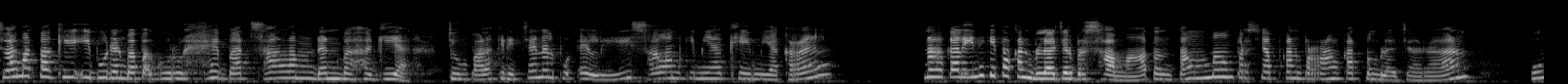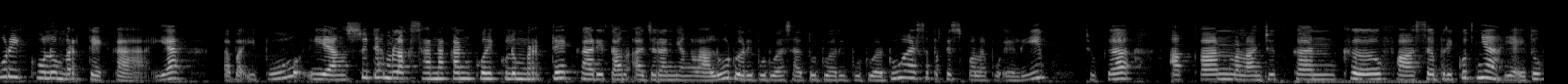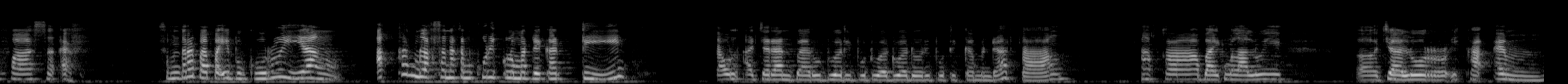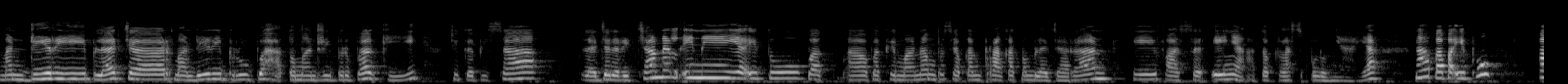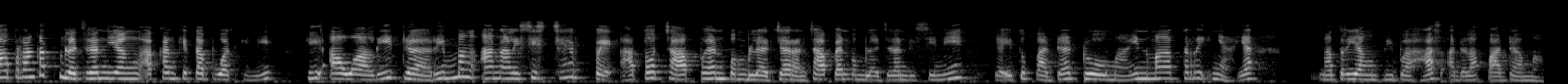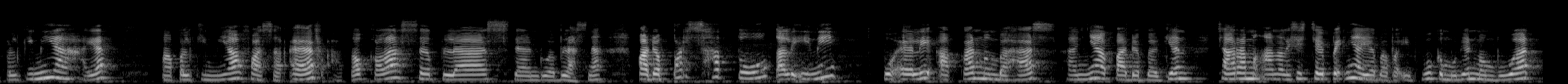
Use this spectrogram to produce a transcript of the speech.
Selamat pagi Ibu dan Bapak guru hebat, salam dan bahagia. Jumpa lagi di channel Bu Eli, salam kimia-kimia keren. Nah, kali ini kita akan belajar bersama tentang mempersiapkan perangkat pembelajaran kurikulum merdeka ya. Bapak Ibu yang sudah melaksanakan kurikulum merdeka di tahun ajaran yang lalu 2021-2022 seperti sekolah Bu Eli juga akan melanjutkan ke fase berikutnya, yaitu fase F. Sementara Bapak Ibu guru yang akan melaksanakan kurikulum merdeka di tahun ajaran baru 2022-2003 mendatang, maka baik melalui uh, jalur IKM mandiri belajar, mandiri berubah atau mandiri berbagi juga bisa belajar dari channel ini yaitu eh, bagaimana mempersiapkan perangkat pembelajaran di fase E-nya atau kelas 10-nya ya. Nah, Bapak Ibu, eh, perangkat pembelajaran yang akan kita buat ini diawali dari menganalisis CP atau capaian pembelajaran. Capaian pembelajaran di sini yaitu pada domain materinya ya. Materi yang dibahas adalah pada mapel kimia ya mapel kimia fase F atau kelas 11 dan 12. Nah, pada part 1 kali ini Bu Eli akan membahas hanya pada bagian cara menganalisis CP-nya ya Bapak Ibu, kemudian membuat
